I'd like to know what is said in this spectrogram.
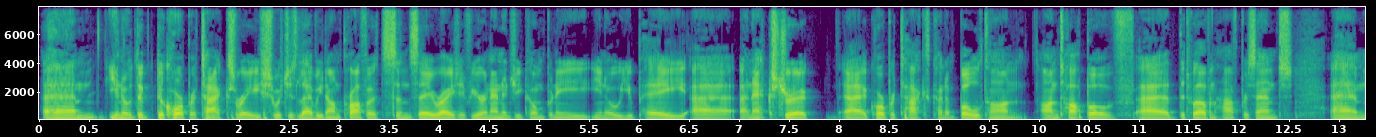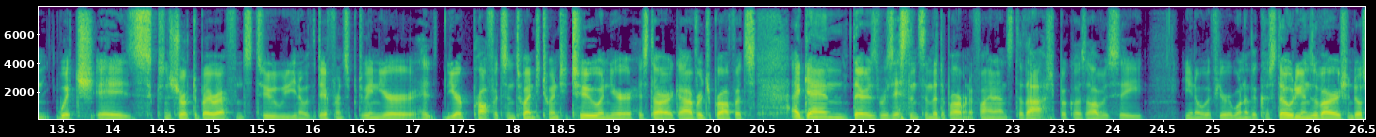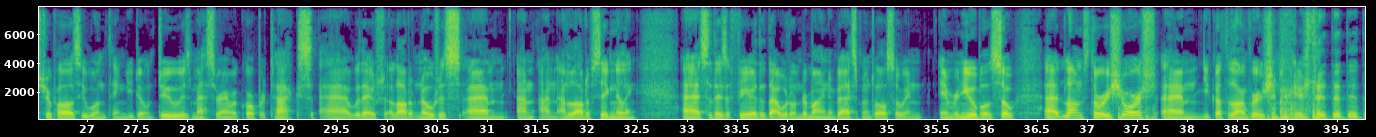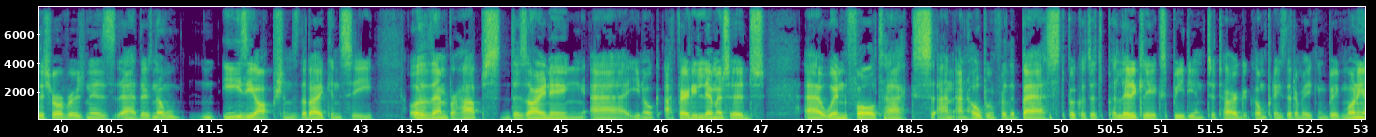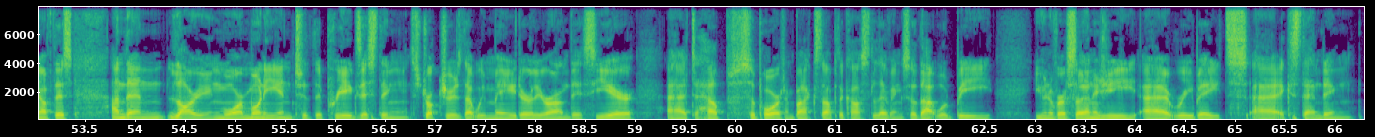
um, you know, the, the corporate tax rate, which is levied on profits, and say, right, if you're an energy company, you know, you pay uh, an extra uh, corporate tax kind of bolt on on top of uh, the twelve and a half percent, um, which is constructed by reference to you know the difference between your your profits in twenty twenty two and your historic average profits. Again, there's resistance in the Department of Finance to that because obviously you know, if you're one of the custodians of Irish industrial policy, one thing you don't do is mess around with corporate tax uh, without a lot of notice um, and, and, and, a lot of signalling. Uh, so there's a fear that that would undermine investment also in, in renewables. So, uh, long story short, um, you've got the long version. the, the, the, short version is uh, there's no easy options that I can see other than perhaps designing, uh, you know, a fairly limited uh, windfall tax and, and hoping for the best because it's politically expedient to target companies that are making big money off this, and then lorrying more money into the pre existing structures that we made earlier on this year uh, to help support and backstop the cost of living. So that would be universal energy uh, rebates, uh, extending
